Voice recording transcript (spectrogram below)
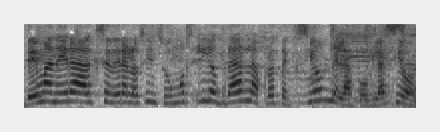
de manera a acceder a los insumos y lograr la protección de la población.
